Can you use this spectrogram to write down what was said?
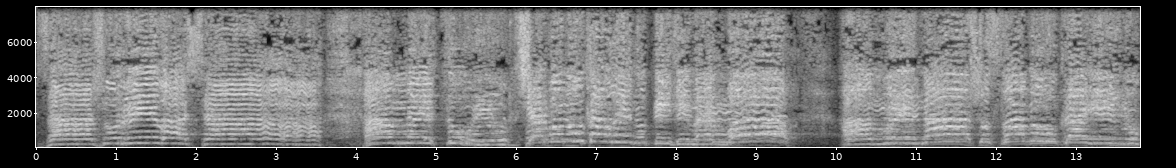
зажурилася? Тую червону калину підіймемо, а ми нашу славну Україну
